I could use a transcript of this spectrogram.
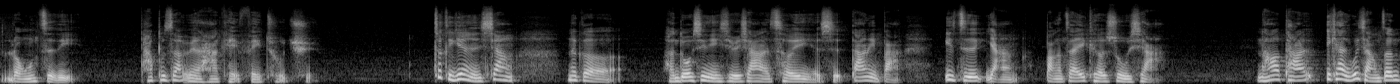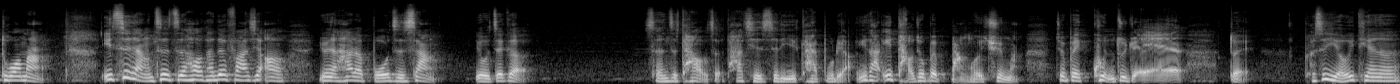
笼子里，它不知道原来它可以飞出去。这个也很像那个很多心理学家的测验，也是当你把一只羊绑在一棵树下，然后他一开始会想挣脱嘛，一次两次之后，他就发现哦，原来他的脖子上有这个。绳子套着，他其实是离开不了，因为他一逃就被绑回去嘛，就被困住。觉得对，可是有一天呢，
